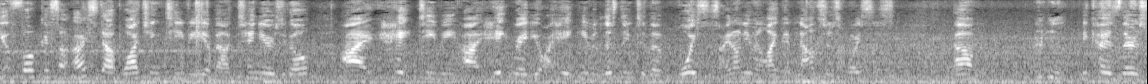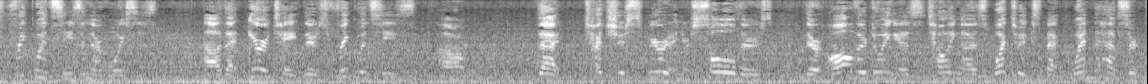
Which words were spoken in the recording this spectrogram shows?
You focus on, I stopped watching TV about 10 years ago. I hate TV, I hate radio, I hate even listening to the voices. I don't even like announcers' voices. Um, because there's frequencies in their voices uh, that irritate. There's frequencies um, that touch your spirit and your soul. There's they're all they're doing is telling us what to expect, when to have certain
